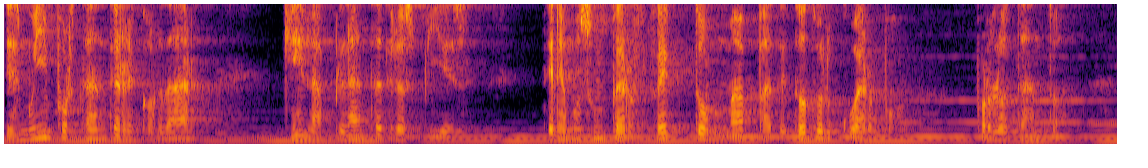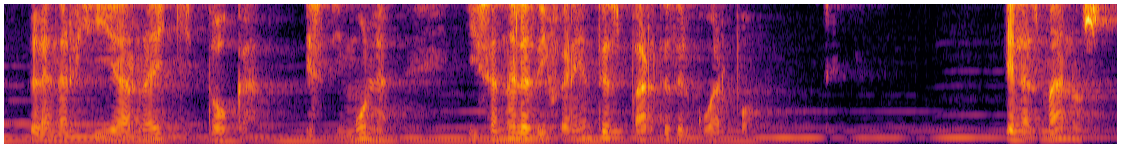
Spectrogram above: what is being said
es muy importante recordar que en la planta de los pies tenemos un perfecto mapa de todo el cuerpo, por lo tanto, la energía Reiki toca, estimula y sana las diferentes partes del cuerpo. En las manos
